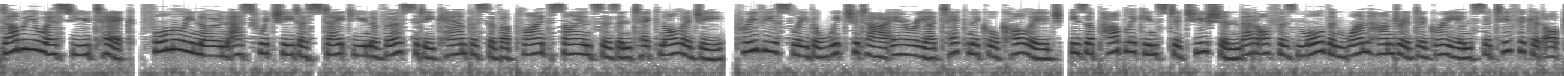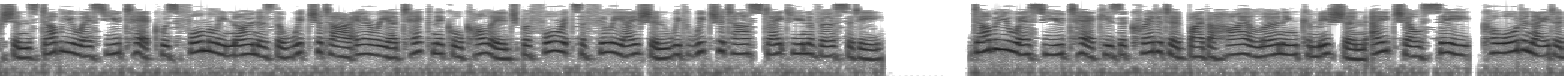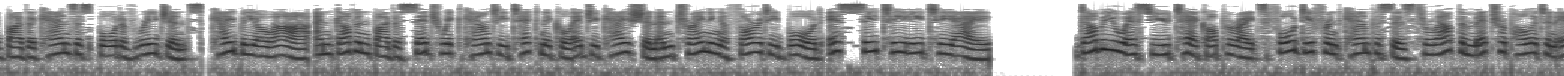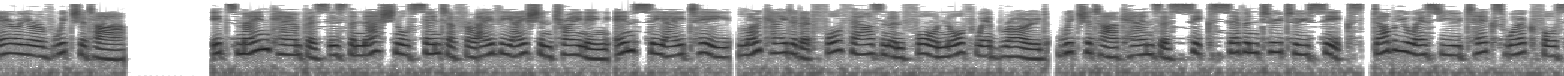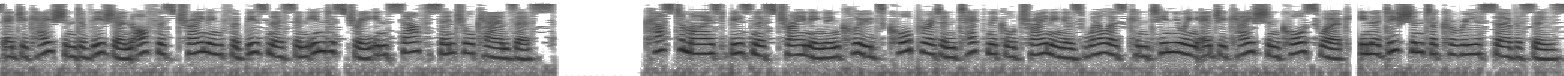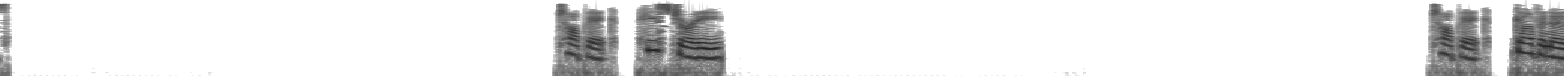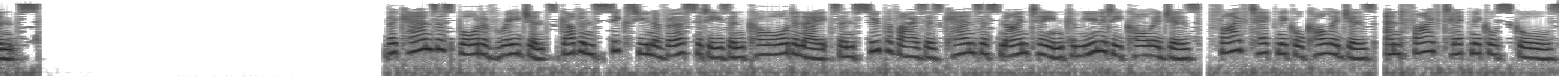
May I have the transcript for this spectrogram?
WSU Tech, formerly known as Wichita State University Campus of Applied Sciences and Technology, previously the Wichita Area Technical College, is a public institution that offers more than 100 degree and certificate options. WSU Tech was formerly known as the Wichita Area Technical College before its affiliation with Wichita State University. WSU Tech is accredited by the Higher Learning Commission HLC, coordinated by the Kansas Board of Regents KBOR, and governed by the Sedgwick County Technical Education and Training Authority Board SCTETA. WSU Tech operates four different campuses throughout the metropolitan area of Wichita. Its main campus is the National Center for Aviation Training NCAT, located at 4004 North Webb Road, Wichita, Kansas 67226. WSU Tech's Workforce Education Division offers training for business and industry in south central Kansas. Customized business training includes corporate and technical training as well as continuing education coursework, in addition to career services. Topic: History. Topic: Governance. The Kansas Board of Regents governs six universities and coordinates and supervises Kansas 19 community colleges, five technical colleges, and five technical schools.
